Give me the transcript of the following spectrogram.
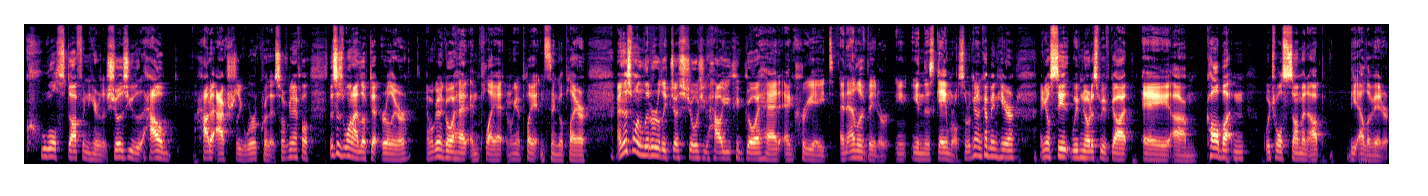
cool stuff in here that shows you how how to actually work with it. So for example, this is one I looked at earlier, and we're going to go ahead and play it, and we're going to play it in single player. And this one literally just shows you how you can go ahead and create an elevator in, in this game world. So we're going to come in here, and you'll see we've noticed we've got a um, call button, which will summon up the elevator.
